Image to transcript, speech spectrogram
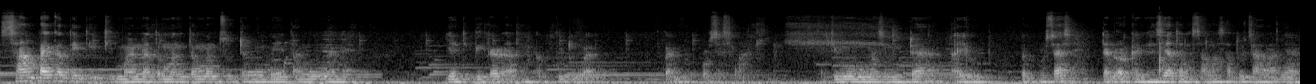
sampai ke titik di mana teman-teman sudah mempunyai tanggungan yang dipikirkan adalah kebutuhan bukan berproses lagi. Jadi mumpung masih muda ayo berproses dan organisasi adalah salah satu caranya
